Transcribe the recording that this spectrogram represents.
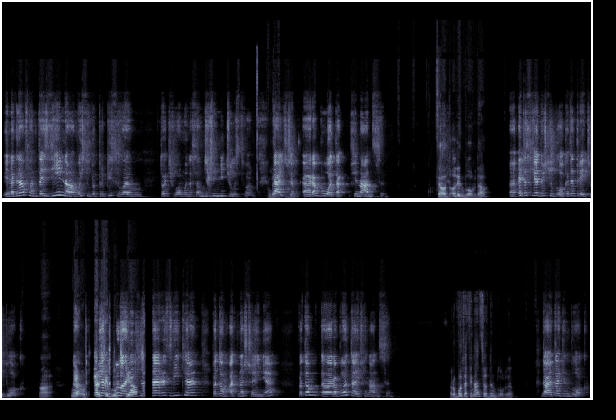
иногда фантазийно мы себе приписываем то, чего мы на самом деле не чувствуем. Да. Дальше. Э, Работа, финансы. Од- один блок, да? Э, Это следующий блок, это третий блок. А. Ні, Да? от То есть перший Первый блок было я. личностное развитие, потом отношения, потом э, работа и финансы. Робота фінанси один блок, да? Да, это один блок.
